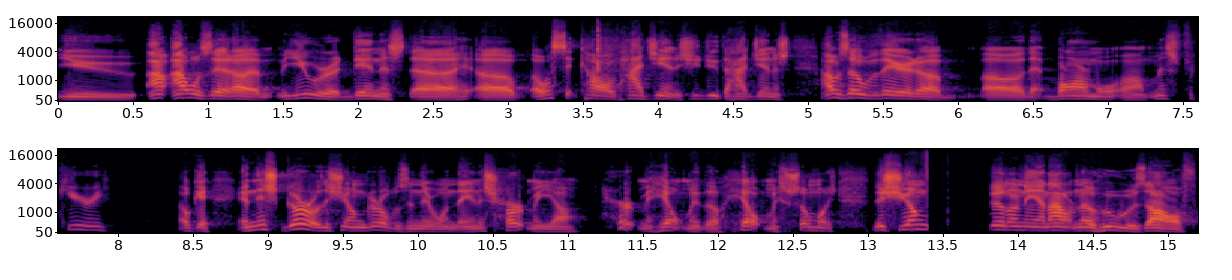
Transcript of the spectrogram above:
you I, I was at uh, you were a dentist uh, uh, what's it called hygienist you do the hygienist I was over there at uh, uh, that Barnwell uh, Miss Fakiri okay and this girl this young girl was in there one day and this hurt me y'all hurt me helped me though helped me so much this young filling in I don't know who was off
